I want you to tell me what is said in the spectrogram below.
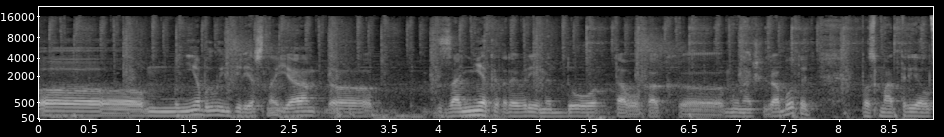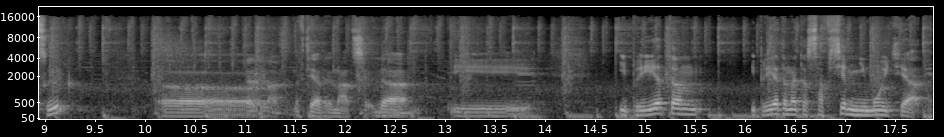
э, мне было интересно. Я э, за некоторое время до того, как э, мы начали работать, посмотрел цирк э, Театре нации. в Театре нации, да. И, и при этом и при этом это совсем не мой театр.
